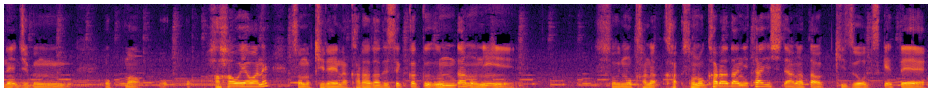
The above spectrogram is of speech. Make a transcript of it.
ね、自分まあ、母親はねその綺麗な体でせっかく産んだのにそのかなかその体に対してあなたは傷をつけて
